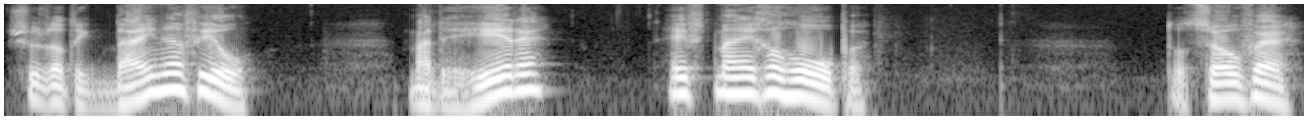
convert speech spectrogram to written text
zodat ik bijna viel. Maar de Heere heeft mij geholpen. Tot zover.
